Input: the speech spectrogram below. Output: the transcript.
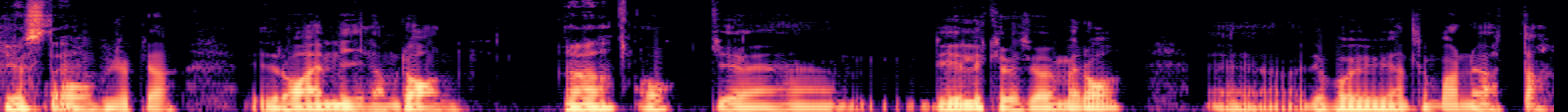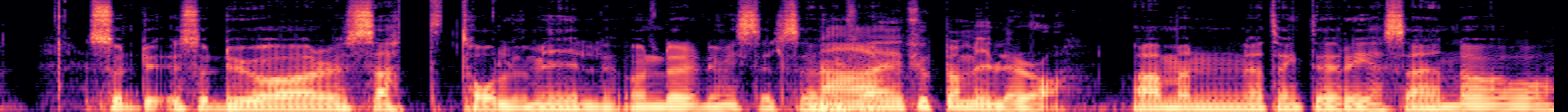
Just det. och försöka dra en mil om dagen. Ja. Och det lyckades jag med då. Det var ju egentligen bara nöta. Så, du, så du har satt 12 mil under din vistelse? ungefär? Nej, 14 mil blev det då. Ja, men jag tänkte resa en dag och...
